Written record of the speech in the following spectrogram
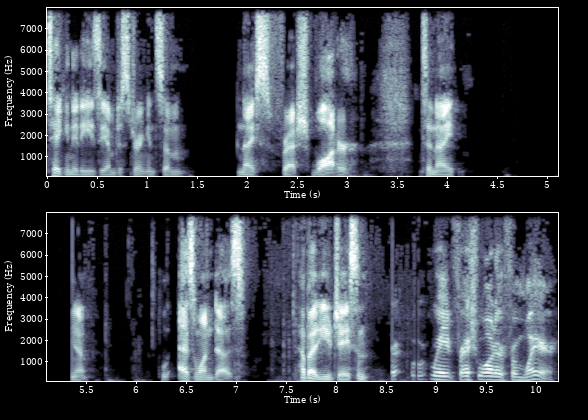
taking it easy. I'm just drinking some nice fresh water tonight. You know, as one does. How about you, Jason? Wait, fresh water from where?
